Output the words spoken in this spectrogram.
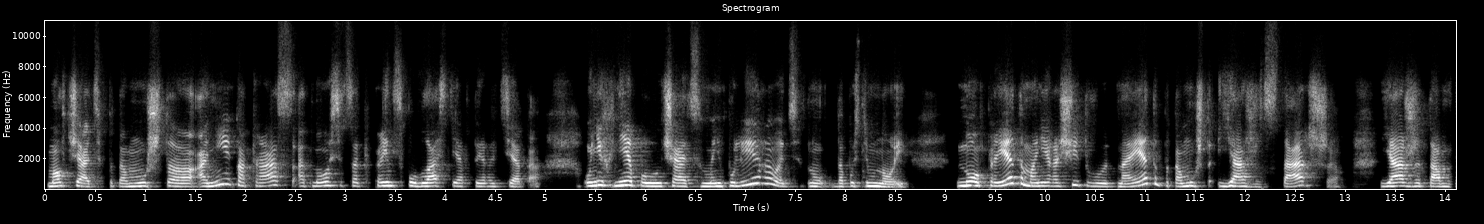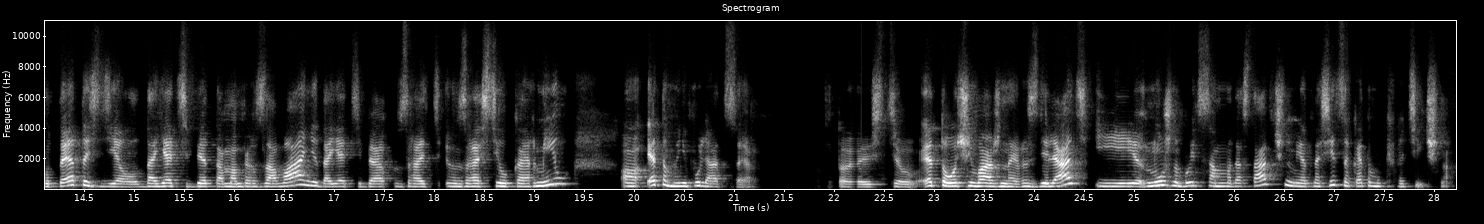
молчать, потому что они как раз относятся к принципу власти и авторитета. У них не получается манипулировать, ну, допустим, мной, но при этом они рассчитывают на это, потому что я же старше, я же там вот это сделал, да я тебе там образование, да я тебя взрастил, кормил. А, это манипуляция. То есть э, это очень важно разделять, и нужно быть самодостаточным и относиться к этому критично.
